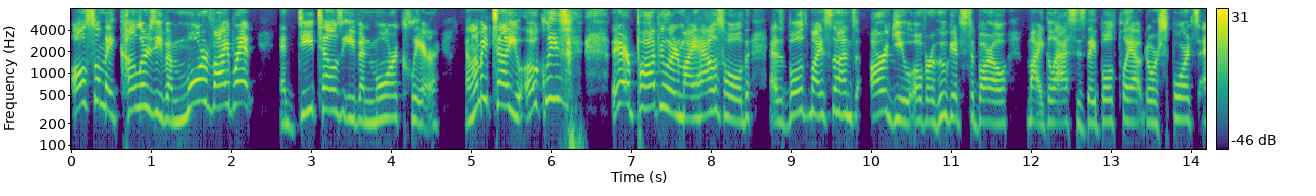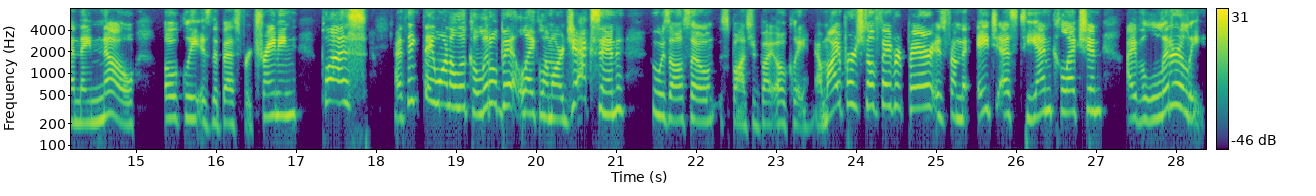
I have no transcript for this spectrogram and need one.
also make colors even more vibrant and details even more clear. And let me tell you, Oakleys, they are popular in my household as both my sons argue over who gets to borrow my glasses. They both play outdoor sports and they know Oakley is the best for training. Plus, I think they want to look a little bit like Lamar Jackson, who is also sponsored by Oakley. Now, my personal favorite pair is from the HSTN collection. I've literally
